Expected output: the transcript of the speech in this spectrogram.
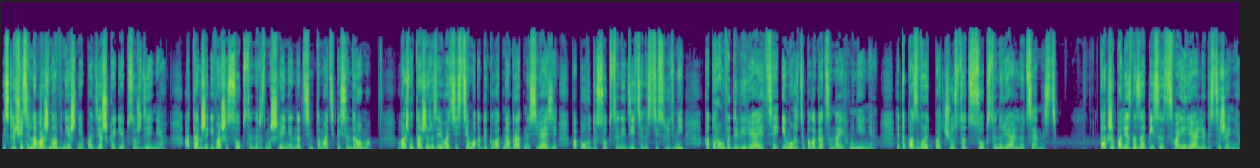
Исключительно важна внешняя поддержка и обсуждение, а также и ваши собственные размышления над симптоматикой синдрома. Важно также развивать систему адекватной обратной связи по поводу собственной деятельности с людьми, которым вы доверяете и можете полагаться на их мнение. Это позволит почувствовать собственную реальную ценность. Также полезно записывать свои реальные достижения.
